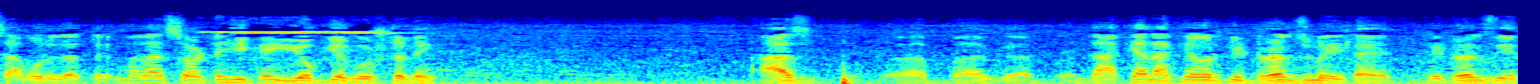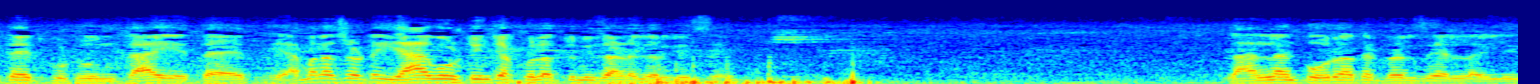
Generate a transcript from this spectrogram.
सामोरे जातोय. मला असं वाटतं ही काही योग्य गोष्ट नाही. आज नाक्या नाक्यावरती ड्रग्ज मिळत आहेत हे ड्रग्ज येत आहेत कुठून? काय येत आहेत मला असं वाटतं या गोष्टींच्या खोलात तुम्ही जाणं गरजेचं आहे. लहान लहान पोरं आता ड्रग्ज घ्यायला लागली.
